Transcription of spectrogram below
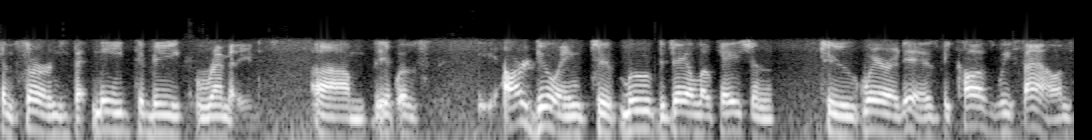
concerns that need to be remedied. Um, it was our doing to move the jail location to where it is because we found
